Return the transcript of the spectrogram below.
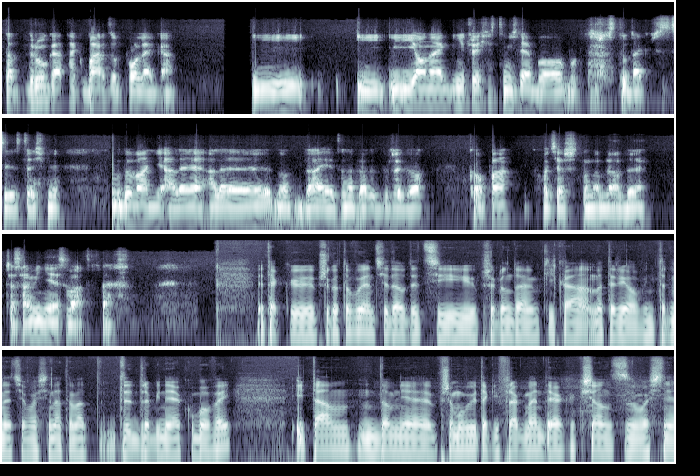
ta druga tak bardzo polega. I, i, I ona jakby nie czuje się z tym źle, bo, bo po prostu tak wszyscy jesteśmy budowani, ale, ale no, daje to naprawdę dużego kopa, chociaż to naprawdę czasami nie jest łatwe. Tak, y, przygotowując się do audycji, przeglądałem kilka materiałów w internecie właśnie na temat drabiny Jakubowej i tam do mnie przemówił taki fragment, jak ksiądz właśnie,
